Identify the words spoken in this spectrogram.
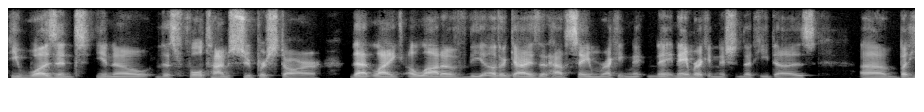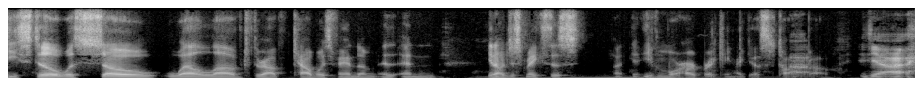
he wasn't you know this full time superstar that like a lot of the other guys that have same recogni- name recognition that he does. Uh, but he still was so well loved throughout Cowboys fandom, and, and you know, just makes this uh, even more heartbreaking, I guess, to talk uh, about. Yeah, I,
